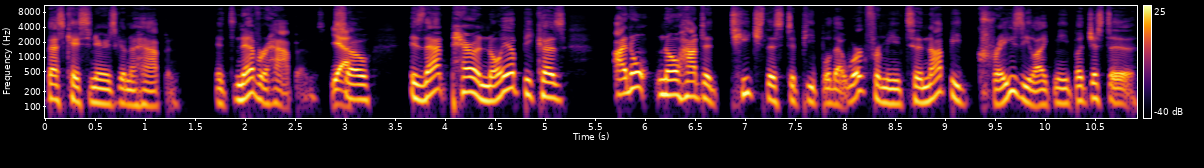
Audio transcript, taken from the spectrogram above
best case scenario is going to happen. It never happens. Yeah. So is that paranoia? Because I don't know how to teach this to people that work for me to not be crazy like me, but just to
